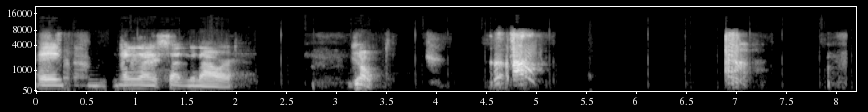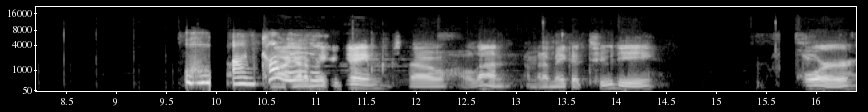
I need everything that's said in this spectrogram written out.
Paying them 99 cents an hour. Go. Ah. I'm coming. I gotta make a game, so hold on. I'm gonna make a 2D horror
